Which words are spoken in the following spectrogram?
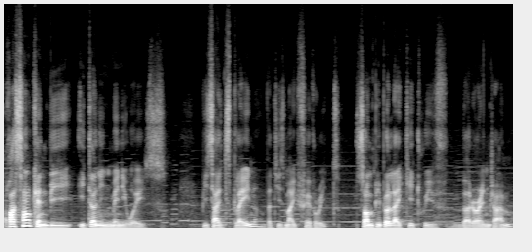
Croissant can be eaten in many ways. Besides plain, that is my favorite. Some people like it with butter and jam.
